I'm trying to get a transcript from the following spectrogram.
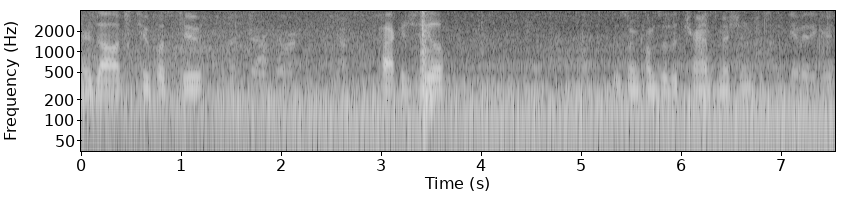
Here's Alex 2 plus 2. Package deal. This one comes with a transmission. Give it a good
